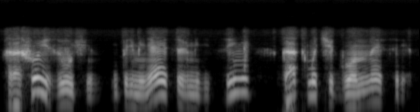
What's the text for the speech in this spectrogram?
хорошо изучен и применяется в медицине как мочегонное средство.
